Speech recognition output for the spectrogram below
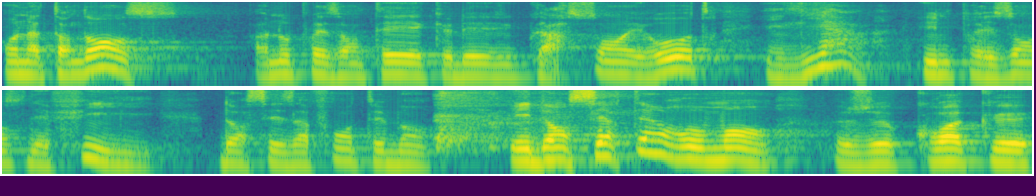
On a tendance à nous présenter que des garçons et autres. Il y a une présence des filles dans ces affrontements. Et dans certains romans, je crois que,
